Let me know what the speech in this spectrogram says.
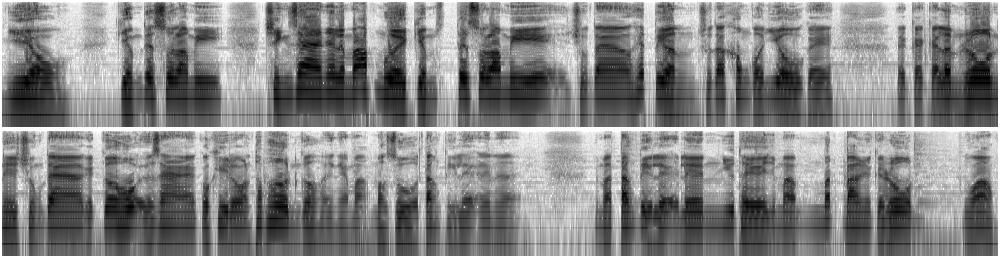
nhiều kiếm tên Chính ra như là mà up 10 kiếm tên ấy, Chúng ta hết tiền Chúng ta không có nhiều cái cái cái cái lần roll thì chúng ta cái cơ hội ra ấy, có khi nó còn thấp hơn cơ anh em ạ. Mặc dù tăng tỷ lệ lên đấy nhưng mà tăng tỷ lệ lên như thế nhưng mà mất bao nhiêu cái roll đúng không?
